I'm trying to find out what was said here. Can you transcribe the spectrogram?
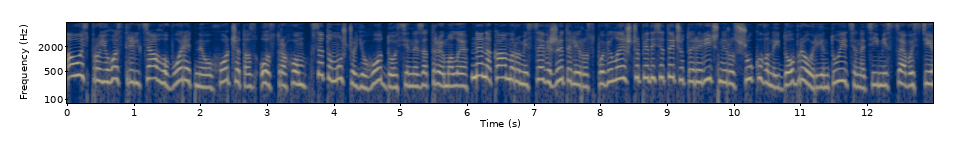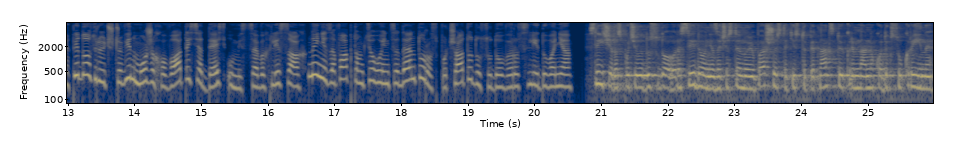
А ось про його стрільця говорять неохоче та з острахом. Все тому, що його досі не затримали. Не на камеру місцеві жителі розповіли, що 54-річний розшукуваний добре орієнтується на цій місцевості. Підозрюють, що він може ховатися десь у місцевих лісах. Нині за фактом цього інциденту розпочато досудове розслідування. Слідчі розпочали досудове розслідування за частиною 1 статті 115 Кримінального кодексу України,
